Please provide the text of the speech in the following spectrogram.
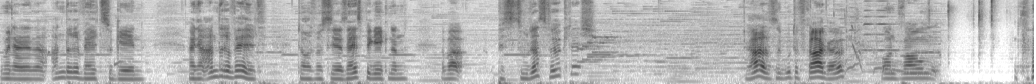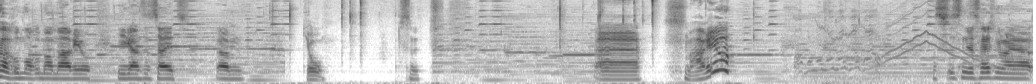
um in eine andere Welt zu gehen. Eine andere Welt. Dort wirst du dir selbst begegnen. Aber bist du das wirklich? Ja, das ist eine gute Frage. Und warum, warum auch immer Mario die ganze Zeit ähm, Jo. Äh, Mario? Was ist denn jetzt falsch mit meiner...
